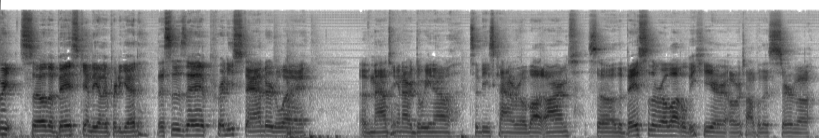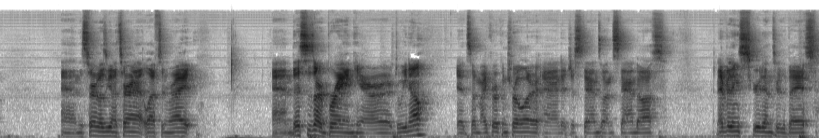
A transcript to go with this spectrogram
Sweet. So the base came together pretty good. This is a pretty standard way of mounting an Arduino to these kind of robot arms. So the base of the robot will be here over top of this servo. And the servo is going to turn it left and right. And this is our brain here, our Arduino. It's a microcontroller and it just stands on standoffs. And everything's screwed in through the base.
